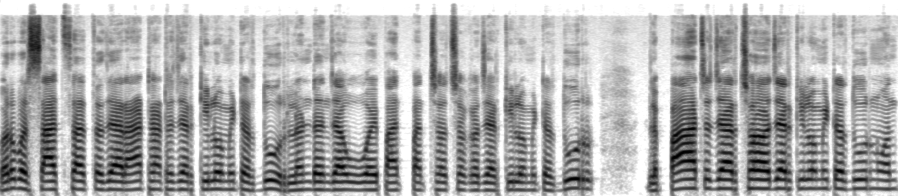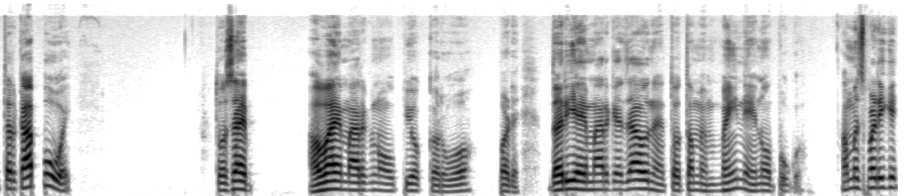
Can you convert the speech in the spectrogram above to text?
બરોબર? સાત સાત હજાર, આઠ આઠ હજાર કિલોમીટર દૂર લંડન જવું હોય, પાંચ પાંચ, છ છ હજાર કિલોમીટર દૂર, એટલે પાંચ હજાર, છ હજાર કિલોમીટર દૂરનું અંતર કાપવું હોય, તો સાહેબ, હવાઈ માર્ગનો ઉપયોગ કરવો પડે. દરિયાઈ માર્ગે જાઓ ને, તો તમે મહિને ન પૂગો. સમજ પડી ગઈ?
